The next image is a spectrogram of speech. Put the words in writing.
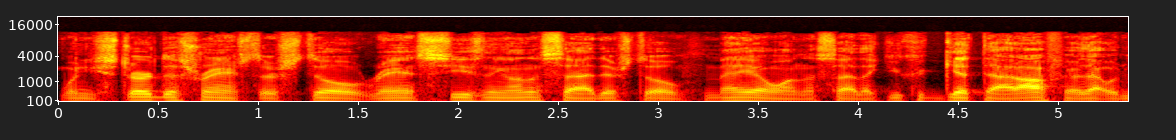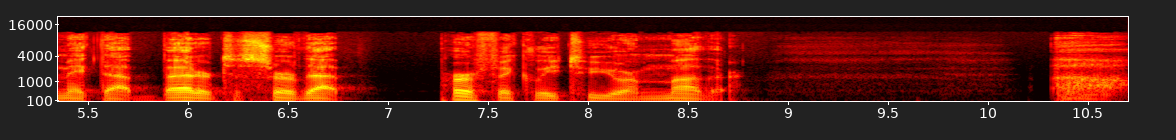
when you stirred this ranch, there's still ranch seasoning on the side. There's still mayo on the side. Like you could get that off there. That would make that better to serve that perfectly to your mother. Oh.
